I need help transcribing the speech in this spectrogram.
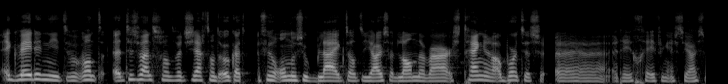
Ik weet het niet, want het is wel interessant wat je zegt, want ook uit veel onderzoek blijkt dat juist uit landen waar strengere abortusregelgeving is, juist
